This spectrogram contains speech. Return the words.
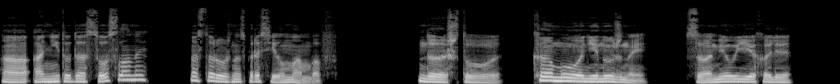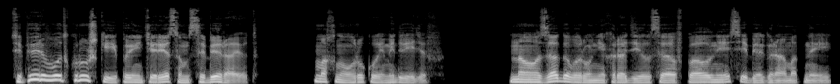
«А они туда сосланы?» — осторожно спросил Мамбов. «Да что, кому они нужны? Сами уехали. Теперь вот кружки по интересам собирают», — махнул рукой Медведев. Но заговор у них родился вполне себе грамотный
